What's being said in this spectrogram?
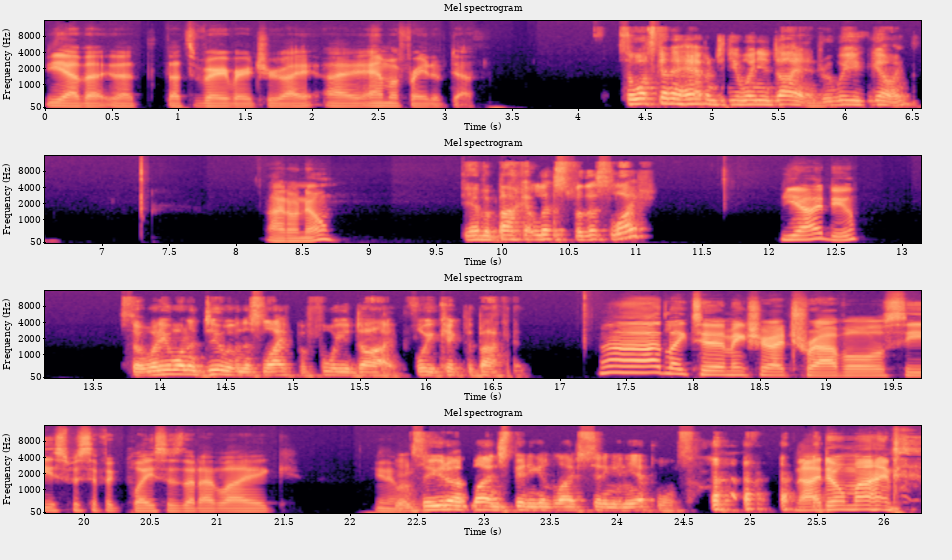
yeah, that that that's very very true. I I am afraid of death. So what's going to happen to you when you die, Andrew? Where are you going? I don't know. Do you have a bucket list for this life? Yeah, I do. So what do you want to do in this life before you die, before you kick the bucket? Uh, I'd like to make sure I travel, see specific places that I like. You know, So you don't mind spending your life sitting in airports. I don't mind.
